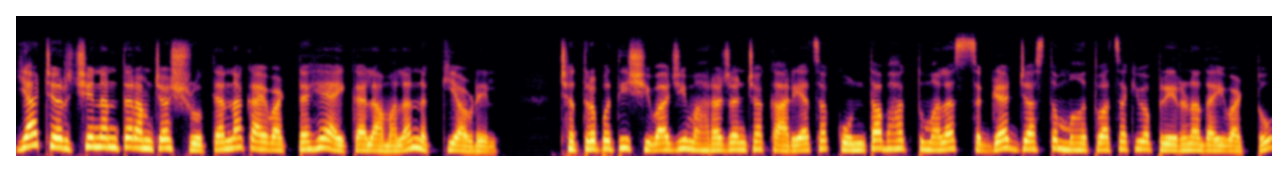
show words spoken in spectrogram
या चर्चेनंतर आमच्या श्रोत्यांना काय वाटतं हे ऐकायला आम्हाला नक्की आवडेल. छत्रपती शिवाजी महाराजांच्या कार्याचा कोणता भाग तुम्हाला सगळ्यात जास्त महत्त्वाचा किंवा प्रेरणादायी वाटतो?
